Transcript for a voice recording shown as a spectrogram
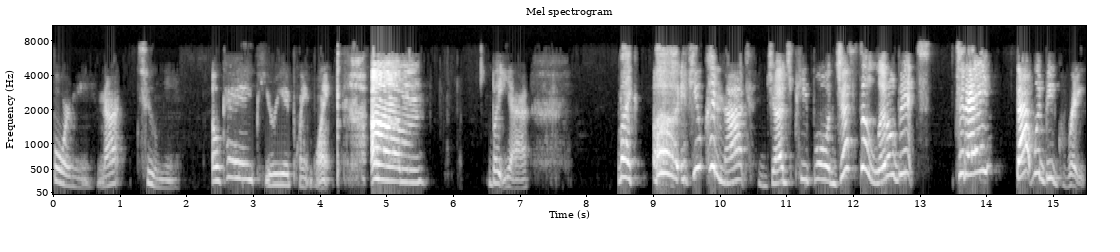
for me, not to me. Okay, period, point blank. Um but yeah. Like, uh, if you could not judge people just a little bit today, that would be great.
